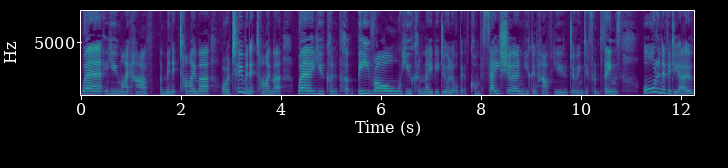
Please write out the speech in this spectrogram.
where you might have a minute timer or a two minute timer where you can put B roll, you can maybe do a little bit of conversation, you can have you doing different things all in a video.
